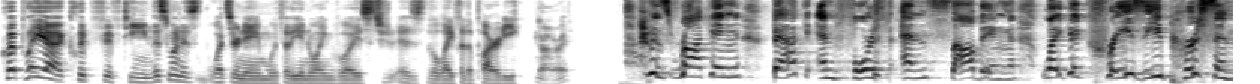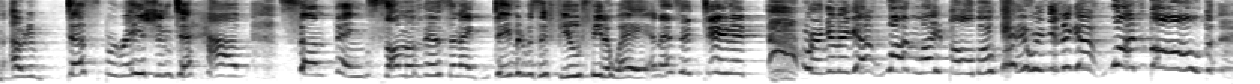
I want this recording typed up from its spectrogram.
Clip play uh, clip 15. This one is what's her name with the annoying voice as the life of the party. All right. I was rocking back and forth and sobbing like a crazy person out of desperation to have something, some of this. And I, David was a few feet away, and I said, David, we're gonna get one light bulb, okay? We're gonna get one bulb.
